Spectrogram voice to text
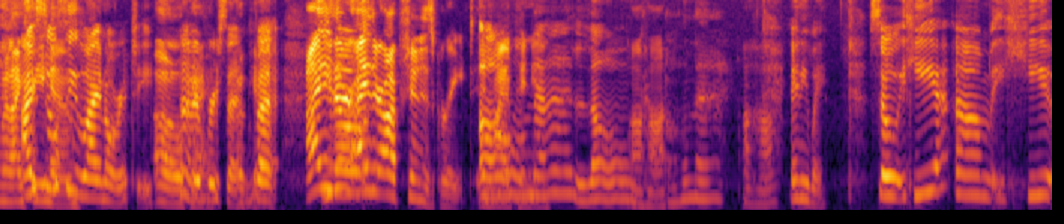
I I see still him. see Lionel Richie. Oh, okay. hundred percent. Okay. But either you know, either option is great in my opinion. all night long, Uh-huh. all night. Uh huh. Anyway, so he um he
